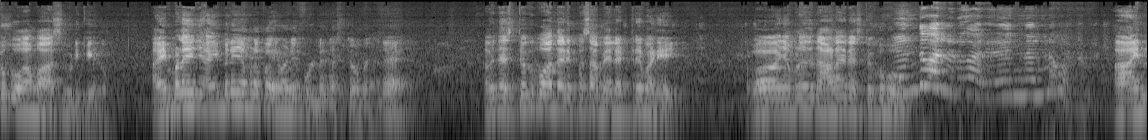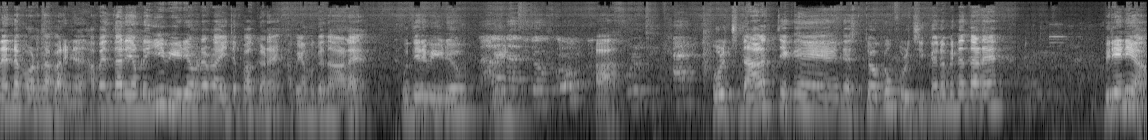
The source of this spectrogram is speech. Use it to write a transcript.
പോകാൻ വാസി പിടിക്കുന്നു. അയിമ്പളെ അയിമ്പളെ നമ്മളെ പരിപാടി ഫുള്ള് നെസ്റ്റോക്ക് അല്ലേ? അപ്പോൾ നെസ്റ്റോക്ക് പോകാൻ തരാം ഇപ്പോൾ സമയം എട്ടര മണിയായി. അപ്പോൾ നമ്മൾ നാളെ നെസ്റ്റോക്ക് പോകും. ആ ഇന്ന് തന്നെ പോകണമെന്നാ പറയുന്നത് അപ്പോൾ എന്തായാലും നമ്മൾ ഈ വീഡിയോ ഇവിടെ ഇവിടെ ഐറ്റപ്പ് ആക്കണേ. അപ്പോൾ നമുക്ക് നാളെ പുതിയൊരു വീഡിയോ ആ. ഫുൾ നാളെ നെസ്റ്റോക്കും ഫുൾ ചിക്കനും പിന്നെന്താണ്? ബിരിയാണിയോ?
